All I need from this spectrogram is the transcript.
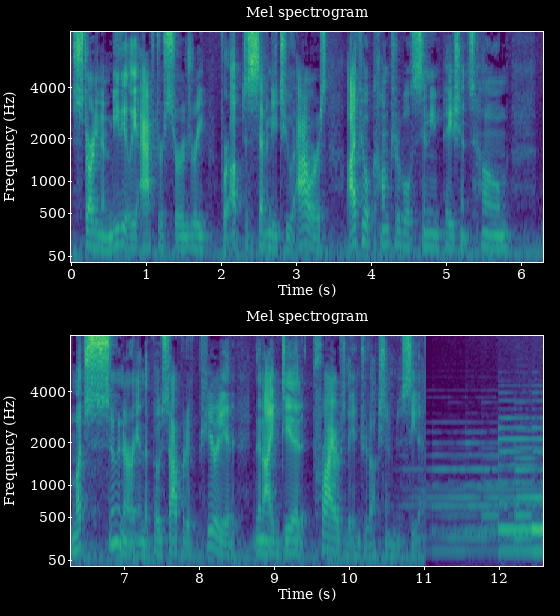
starting immediately after surgery for up to 72 hours, I feel comfortable sending patients home much sooner in the postoperative period than I did prior to the introduction of Nocita.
